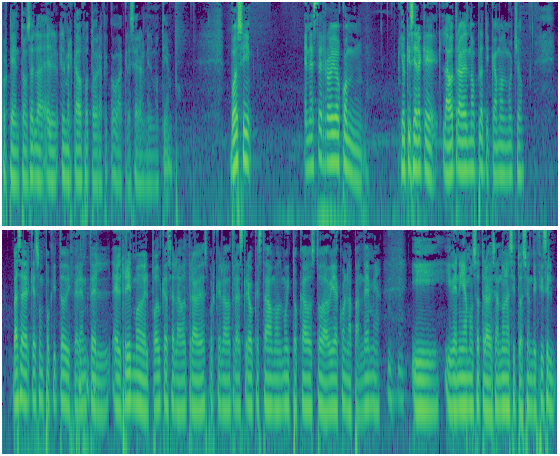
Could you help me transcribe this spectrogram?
Porque entonces el, mercado fotográfico va a crecer al mismo tiempo. Vos sí, en este rollo con... Yo quisiera que la otra vez no platicamos mucho. Vas a ver que es un poquito diferente el, el, ritmo del podcast a la otra vez, porque la otra vez creo que estábamos muy tocados todavía con la pandemia y, y, veníamos atravesando una situación difícil,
